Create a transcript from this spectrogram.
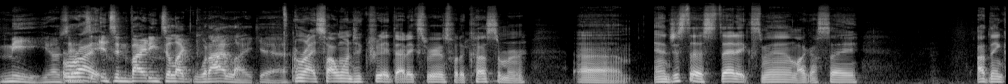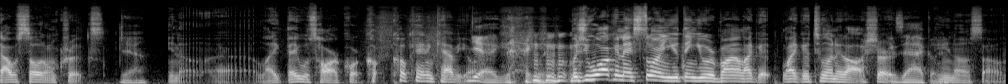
me. You know, what I'm saying? Right. It's, it's inviting to like what I like. Yeah. right so i wanted to create that experience for the customer um, and just the aesthetics man like i say i think i was sold on crooks Yeah. you know uh, like they was hardcore co- cocaine and caviar Yeah. Exactly. But you walk in that store and you think you were buying like a like a two hundred dollar shirt. Exactly. You know, so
